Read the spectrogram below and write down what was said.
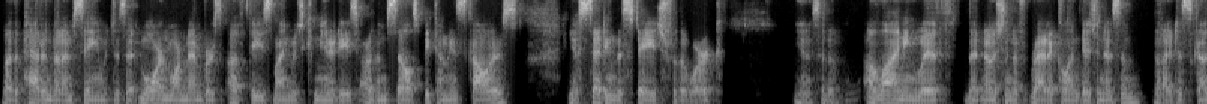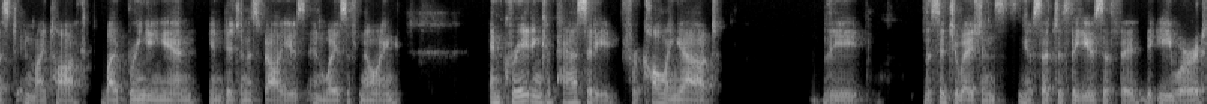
by the pattern that I'm seeing, which is that more and more members of these language communities are themselves becoming scholars, you know, setting the stage for the work, you know, sort of aligning with that notion of radical indigenism that I discussed in my talk by bringing in indigenous values and ways of knowing and creating capacity for calling out the, the situations, you know, such as the use of the, the E word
